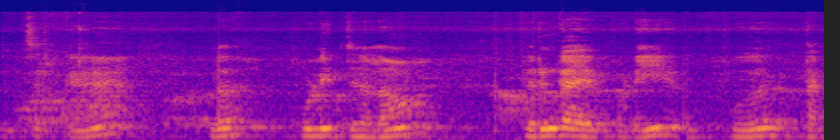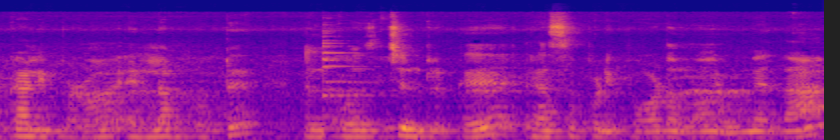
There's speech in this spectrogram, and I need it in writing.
வச்சுருக்கேன். புளி புளிஜலம் பெருங்காயப்பொடி உப்பு தக்காளி பழம் எல்லாம் போட்டு கொதிச்சுட்டுருக்கு ரசப்பொடி போடணும் இனிமேல் தான்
